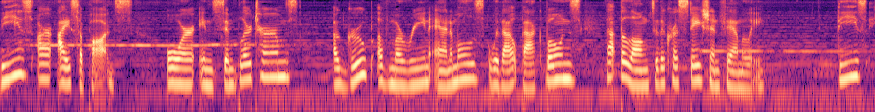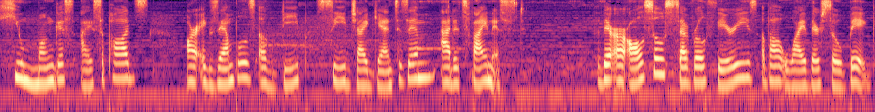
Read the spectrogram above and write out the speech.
These are isopods, or in simpler terms, a group of marine animals without backbones that belong to the crustacean family. These humongous isopods are examples of deep sea gigantism at its finest. There are also several theories about why they're so big.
